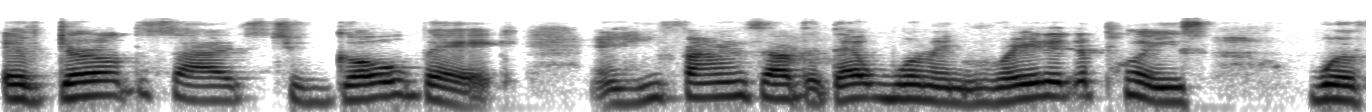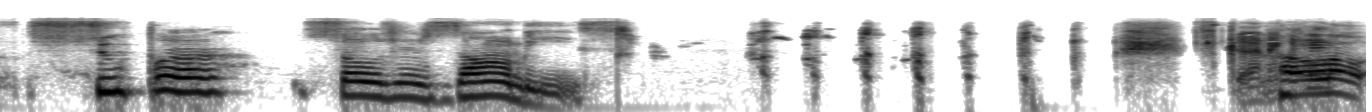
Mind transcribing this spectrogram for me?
if Daryl decides to go back and he finds out that that woman raided the place with super soldier zombies. it's gonna get Hello,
